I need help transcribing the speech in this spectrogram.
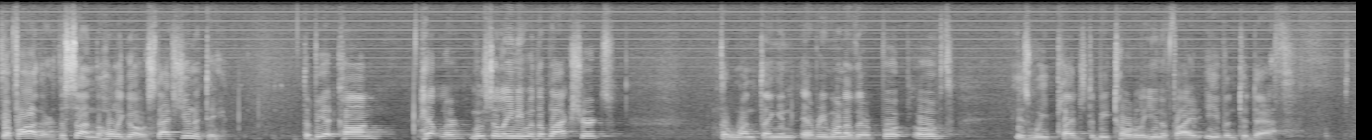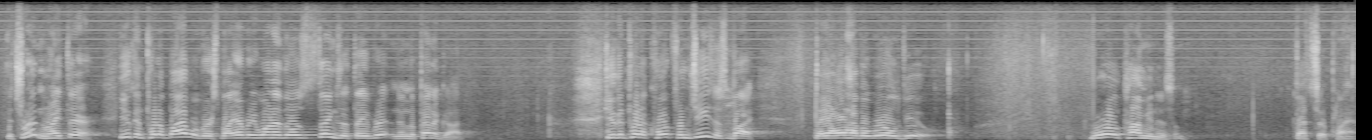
The Father, the Son, the Holy Ghost, that's unity. The Viet Cong, Hitler, Mussolini with the black shirts, the one thing in every one of their oaths is we pledge to be totally unified even to death. It's written right there. You can put a Bible verse by every one of those things that they've written in the Pentagon. You can put a quote from Jesus by, they all have a worldview. World communism. That's their plan.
